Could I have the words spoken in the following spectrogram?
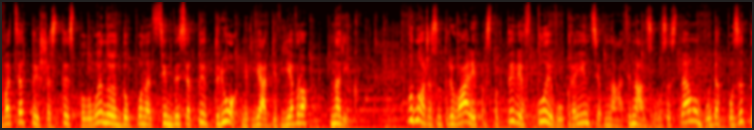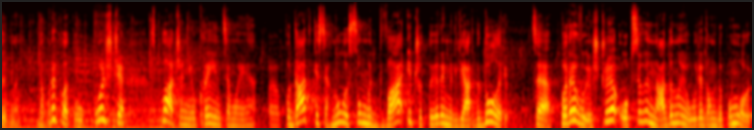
26,5 до понад 73 мільярдів євро на рік. Водночас у тривалій перспективі вплив українців на фінансову систему буде позитивним. Наприклад, у Польщі сплачені українцями е, податки сягнули суми 2,4 мільярди доларів. Це перевищує обсяги наданої урядом допомоги,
